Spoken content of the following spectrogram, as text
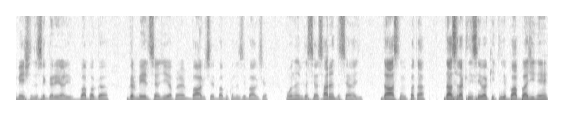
ਮੇਸ਼ਨ ਸਿੰਘ ਗਰੇ ਵਾਲੀ ਬਾਬਾ ਗ- ਗੁਰਮੇਲ ਸਿੰਘ ਜੀ ਆਪਣੇ ਬਾਗ 'ਚ, ਬਾਬਾ ਕੁੰਦਰ ਸਿੰਘ ਬਾਗ 'ਚ, ਉਹਨਾਂ ਨੇ ਵੀ ਦੱਸਿਆ, ਸਾਰਿਆਂ ਨੇ ਦੱਸਿਆ ਹੋਇਆ ਜੀ। ਦਾਸ ਨੂੰ ਵੀ ਪਤਾ। 10 ਲੱਖ ਦੀ ਸੇਵਾ ਕੀਤੀ ਤੇ ਬਾਬਾ ਜੀ ਨੇ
